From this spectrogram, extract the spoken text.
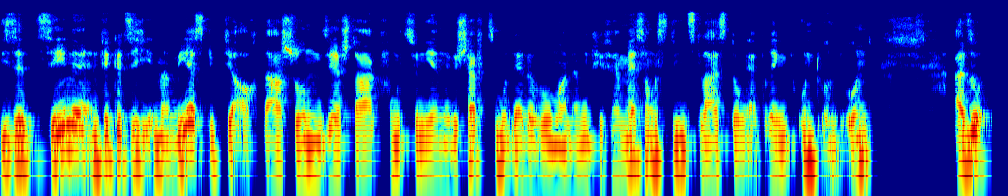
diese Szene entwickelt sich immer mehr. Es gibt ja auch da schon sehr stark funktionierende Geschäftsmodelle, wo man irgendwie Vermessungsdienstleistungen erbringt und, und, und. Also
